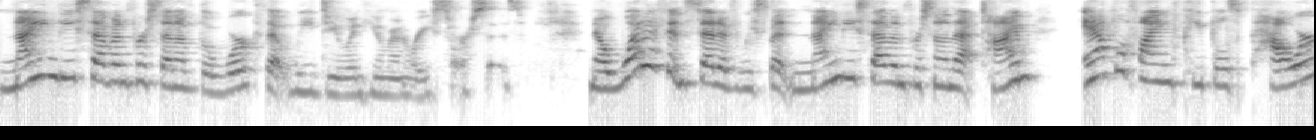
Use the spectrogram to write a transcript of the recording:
97% of the work that we do in human resources. Now, what if instead of we spent 97% of that time amplifying people's power,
